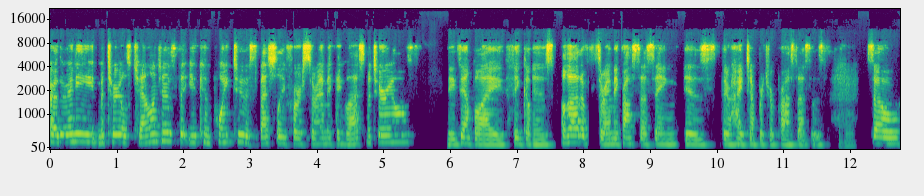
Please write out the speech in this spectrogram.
Are there any materials challenges that you can point to, especially for ceramic and glass materials? The example I think of is a lot of ceramic processing is their high temperature processes. Mm-hmm. So,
